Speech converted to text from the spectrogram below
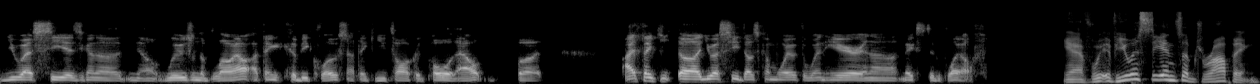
USC is gonna you know lose in the blowout. I think it could be close. I think Utah could pull it out, but I think uh, USC does come away with the win here and uh, makes it to the playoff. Yeah, if we, if USC ends up dropping,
